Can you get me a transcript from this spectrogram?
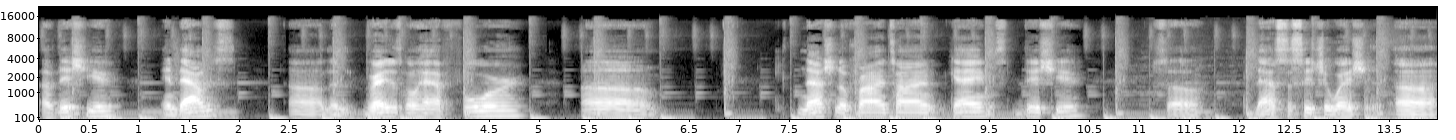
of this year in Dallas. Uh, the Raiders gonna have four um, national primetime games this year, so that's the situation. Uh,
